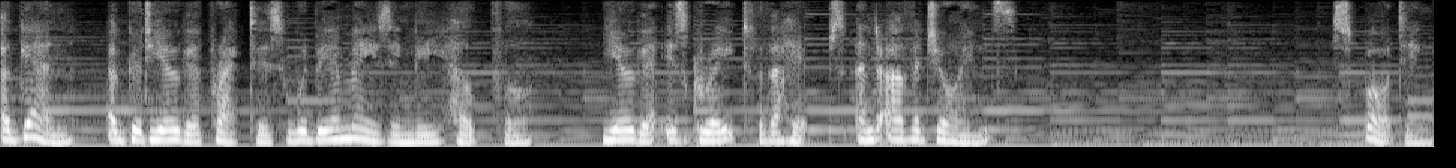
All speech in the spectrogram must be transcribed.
Again, a good yoga practice would be amazingly helpful. Yoga is great for the hips and other joints. Spotting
